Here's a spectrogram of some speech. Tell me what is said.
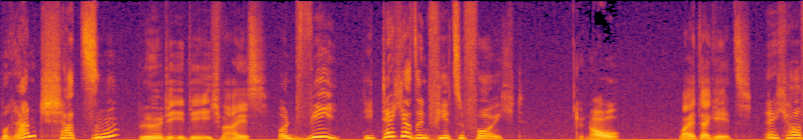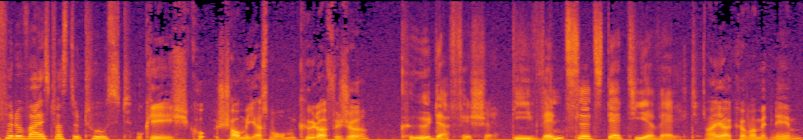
Brandschatzen? Blöde Idee, ich weiß. Und wie? Die Dächer sind viel zu feucht. Genau. Weiter geht's. Ich hoffe, du weißt, was du tust. Okay, ich gu- schau mich erstmal um. Köderfische. Köderfische. Die Wenzels der Tierwelt. Ah ja, können wir mitnehmen?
